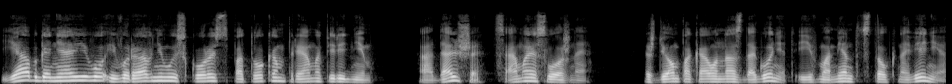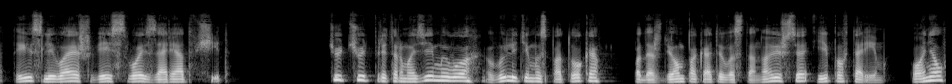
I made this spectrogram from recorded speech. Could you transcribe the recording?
Я обгоняю его и выравниваю скорость с потоком прямо перед ним. А дальше самое сложное. Ждем, пока он нас догонит, и в момент столкновения ты сливаешь весь свой заряд в щит. Чуть-чуть притормозим его, вылетим из потока, подождем, пока ты восстановишься, и повторим. Понял?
